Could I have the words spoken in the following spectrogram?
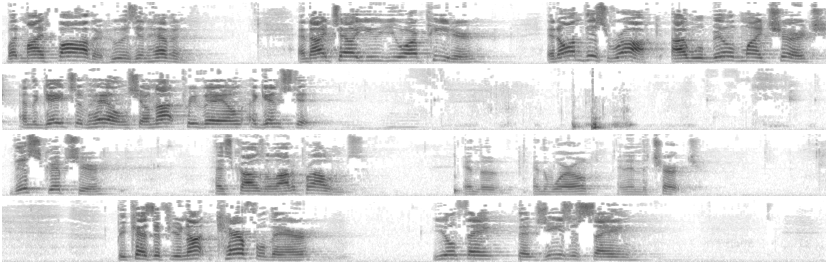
but my Father who is in heaven. And I tell you, you are Peter, and on this rock I will build my church, and the gates of hell shall not prevail against it. This scripture has caused a lot of problems in the, in the world and in the church. Because if you're not careful there, you'll think that Jesus saying,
